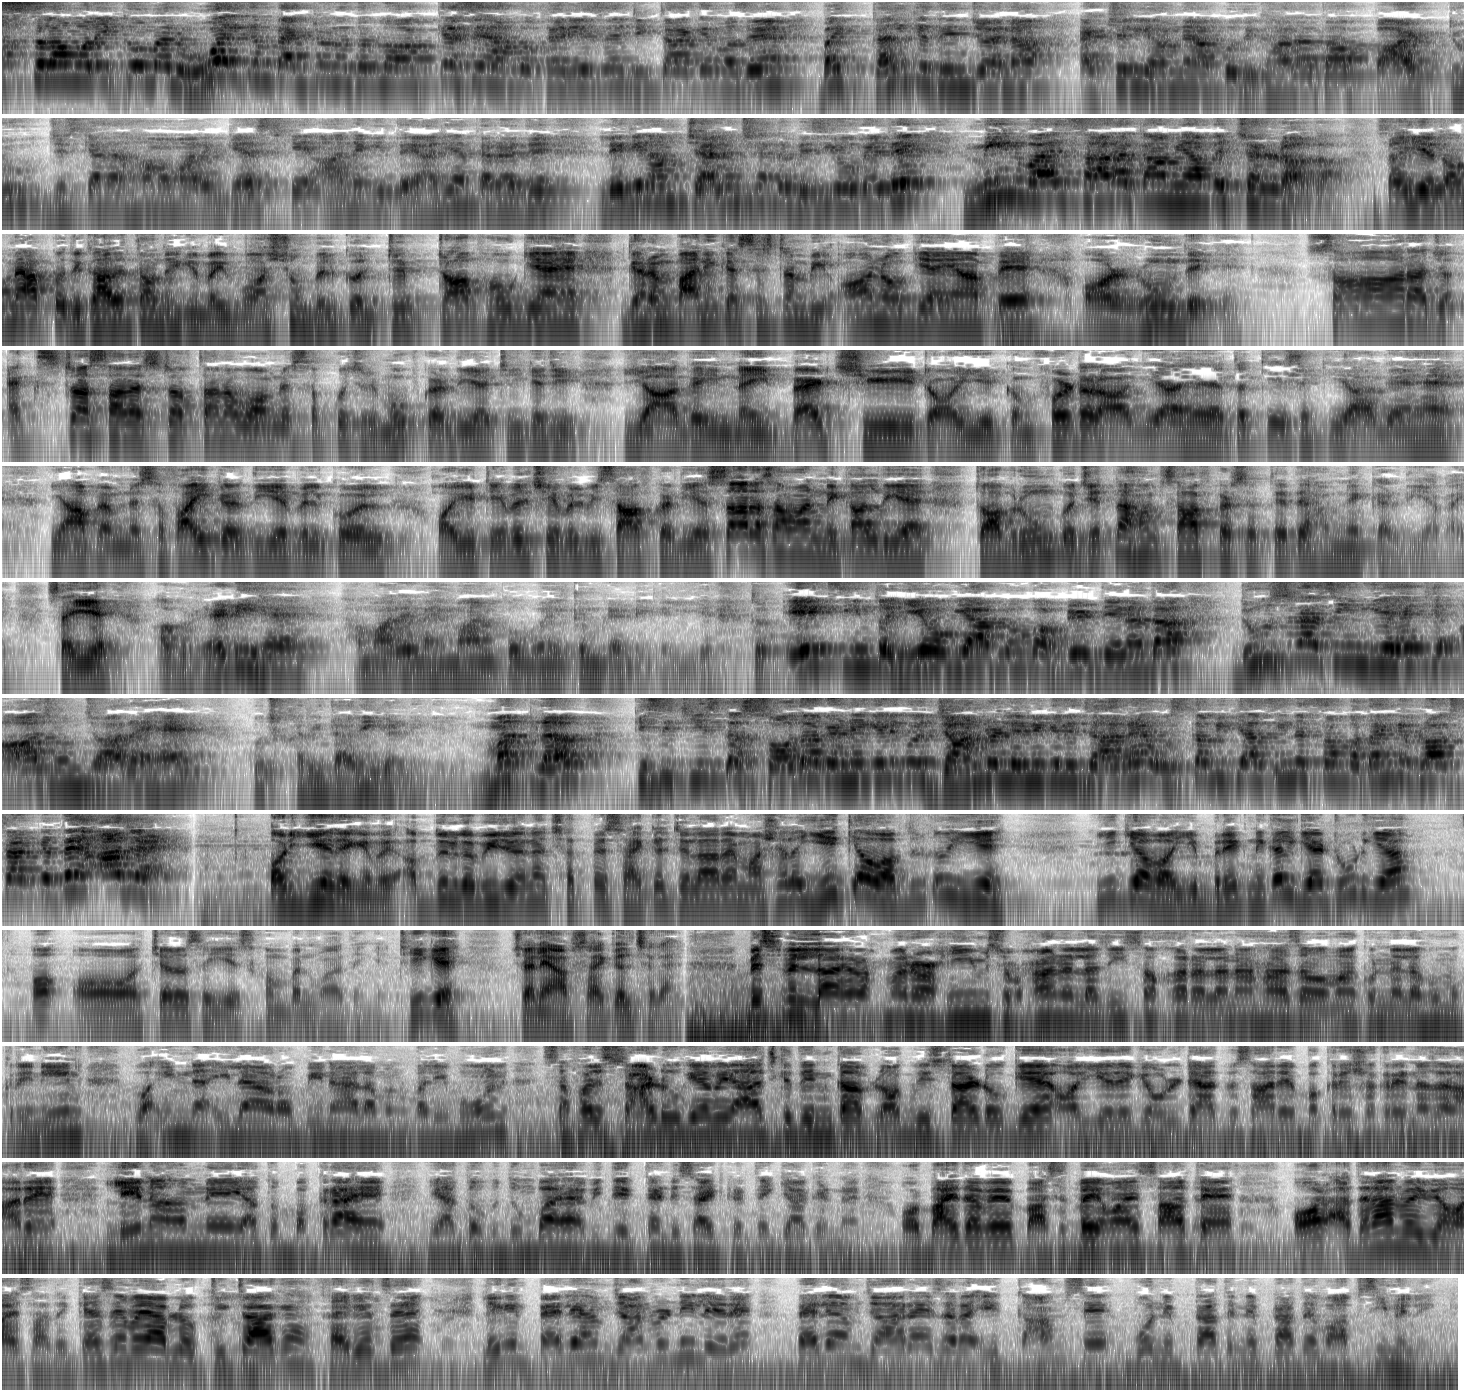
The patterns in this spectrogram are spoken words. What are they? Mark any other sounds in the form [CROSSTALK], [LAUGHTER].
वालेकुम and welcome back to another blog कैसे हैं आप लोग? खैरियत से ठीक ठाक है? मज़े हैं? भाई, कल के दिन जो है ना एक्चुअली हमने आपको दिखाना था पार्ट टू जिसके अंदर हम हमारे गेस्ट के आने की तैयारियाँ कर रहे थे, लेकिन हम चैलेंज के अंदर बिज़ी हो गए थे। मीन सारा काम यहाँ पे चल रहा था। सही है तो अब मैं आपको दिखा देता हूँ। देखिए भाई वॉशरूम बिल्कुल टिप टॉप हो गया है। गर्म पानी का सिस्टम भी ऑन हो गया है यहाँ पे, और रूम देखें। सारा जो एक्स्ट्रा सारा स्टफ़ था ना, वो हमने सब कुछ रिमूव कर दिया। ठीक है जी, ये आ गई नई बेडशीट और ये कंफर्टर आ गया है, तकिए शकी आ गए हैं। यहाँ पे हमने सफ़ाई कर दी है बिल्कुल, और ये टेबल शेबल भी साफ़ कर दिया है। सारा सामान निकाल दिया है। तो अब रूम को जितना हम साफ़ कर सकते थे, हमने कर दिया भाई। सही है, अब रेडी है हमारे मेहमान को वेलकम करने के लिए। तो एक सीन तो ये हो गया आप लोगों को अपडेट देना था। दूसरा सीन ये है कि आज हम जा रहे हैं कुछ खरीदारी करने के लिए। मतलब किसी चीज़ का सौदा करने के लिए, कोई जानवर लेने के लिए जा रहे हैं, उसका भी क्या सीन है, सब बताएँगे ब्लॉग स्टार्ट करते हैं, आ जाए। और ये देखें भाई, अब्दुल कभी जो है ना छत पे साइकिल चला रहा है, माशाल्लाह, ये क्या हुआ, अब्दुल कभी, ये ये क्या हुआ, ये ब्रेक निकल गया, टूट गया? ओ चलो सही है, इसको हम बनवा देंगे। ठीक है? चलें, आप साइकिल चलाएँ। लहु मुकरिनीन। व सफ़र स्टार्ट हो गया भाई, आज के दिन का व्लॉग भी स्टार्ट हो गया है। और ये देखें, उल्टे हाथ पे सारे बकरे शकरे नज़र आ रहे हैं। लेना हमने, या तो बकरा है, या तो दुम्बा है। अभी देखते हैं, डिसाइड करते हैं क्या करना है। और भाई दबे बासित भाई हमारे साथ हैं, और अदनान भाई भी हमारे साथ है। कैसे भाई आप लोग? ठीक ठाक हैं? खैरियत से लेकिन पहले हम जानवर नहीं ले रहे पहले हम जा रहे हैं, जरा एक काम से, वो निपटाते निपटाते वापसी में लेंगे।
